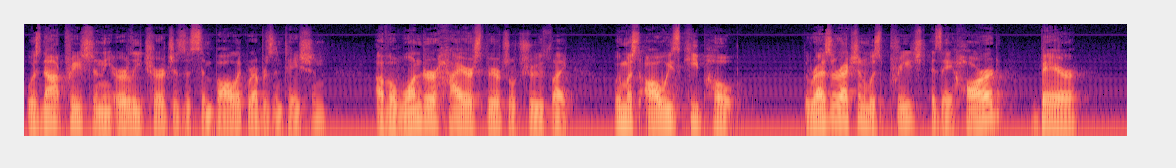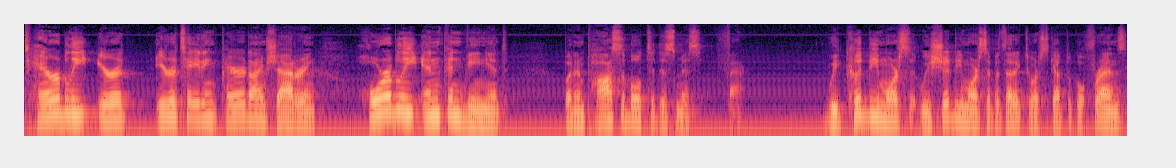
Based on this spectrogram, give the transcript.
was not preached in the early church as a symbolic representation of a wonder higher spiritual truth like we must always keep hope. The resurrection was preached as a hard, bare, terribly irritating, irritating, paradigm shattering, horribly inconvenient, but impossible to dismiss fact. We could be more we should be more sympathetic to our skeptical friends.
